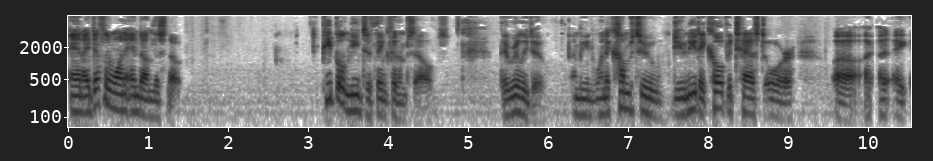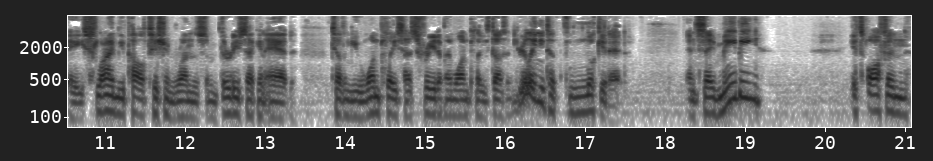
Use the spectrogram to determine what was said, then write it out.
And I definitely want to end on this note. People need to think for themselves. They really do. I mean, when it comes to do you need a COVID test or uh, a, a, slimy politician runs some 30 second ad telling you one place has freedom and one place doesn't, you really need to look at it and say maybe it's often,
